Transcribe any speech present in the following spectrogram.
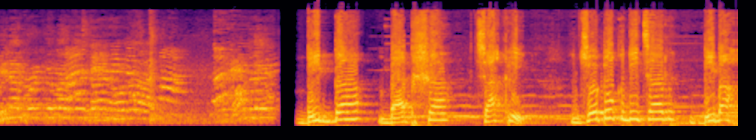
बिना कोर्ट पेपर के नहीं होगा हम लोग বিদ্যা ব্যবসা চাকরি জটক বিচার বিবাহ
